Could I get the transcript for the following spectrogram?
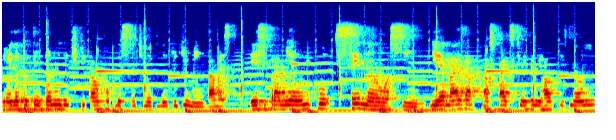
Eu ainda estou tentando identificar um pouco desse sentimento dentro de mim, tá? Mas esse para mim é o único senão, assim. E é mais nas partes que o Anthony Hopkins não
